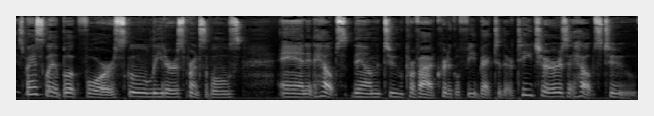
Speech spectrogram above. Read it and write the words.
It's basically a book for school leaders, principals, and it helps them to provide critical feedback to their teachers. It helps to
